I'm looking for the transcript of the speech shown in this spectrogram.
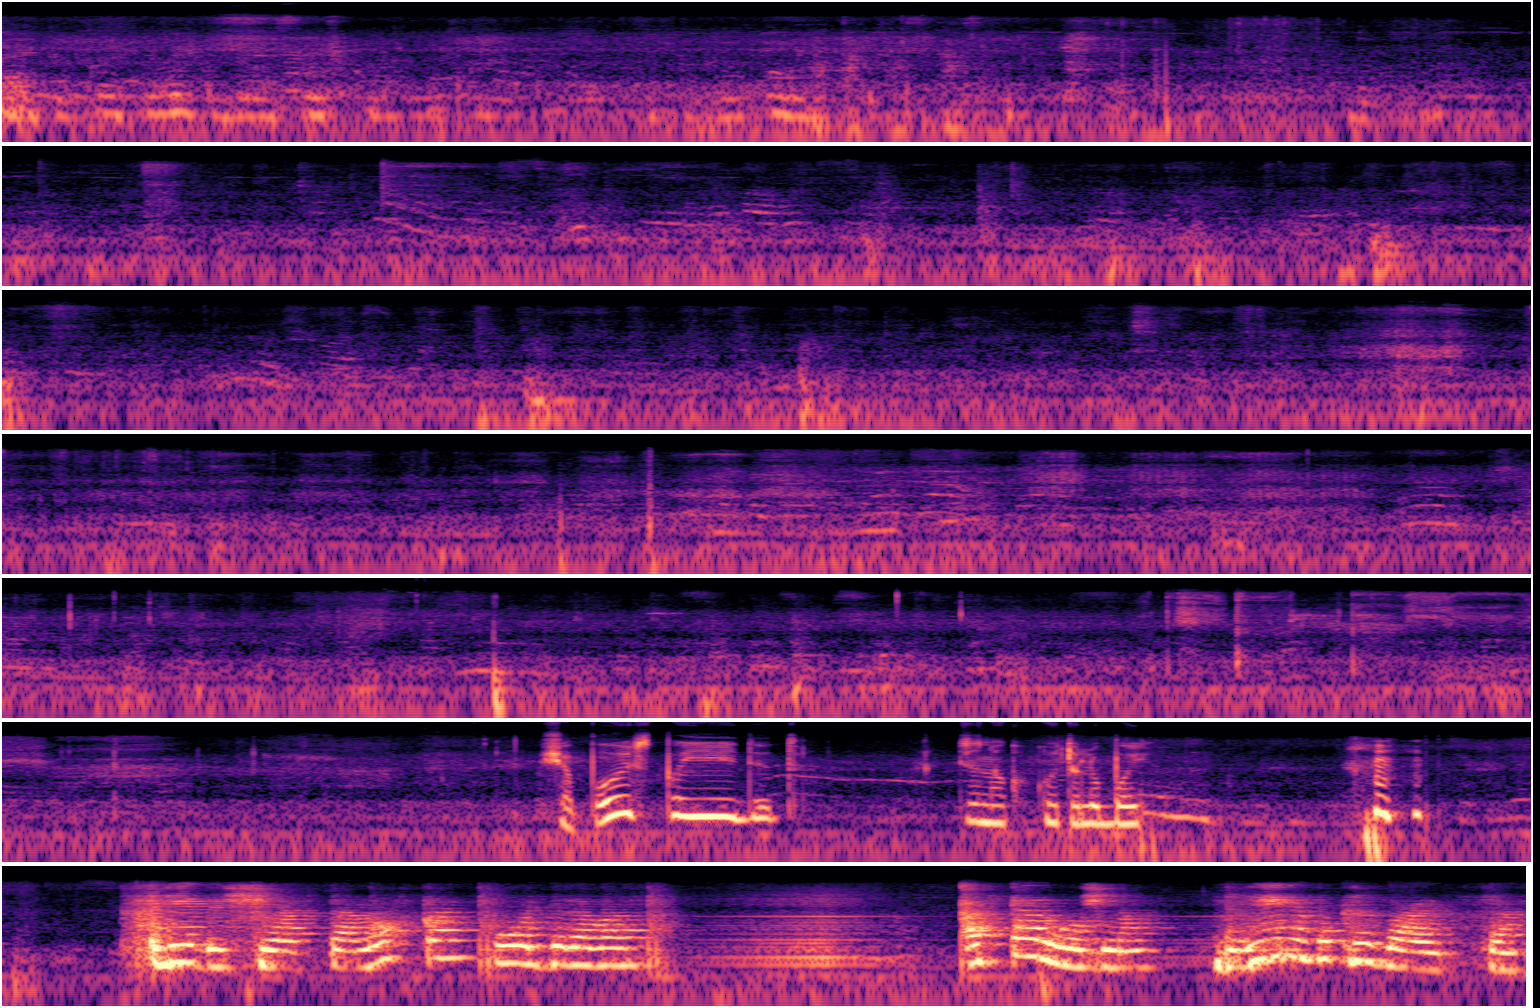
большое. Сейчас поезд поедет. Не знаю, какой-то любой. Следующая остановка Озерово. Осторожно, двери закрываются.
